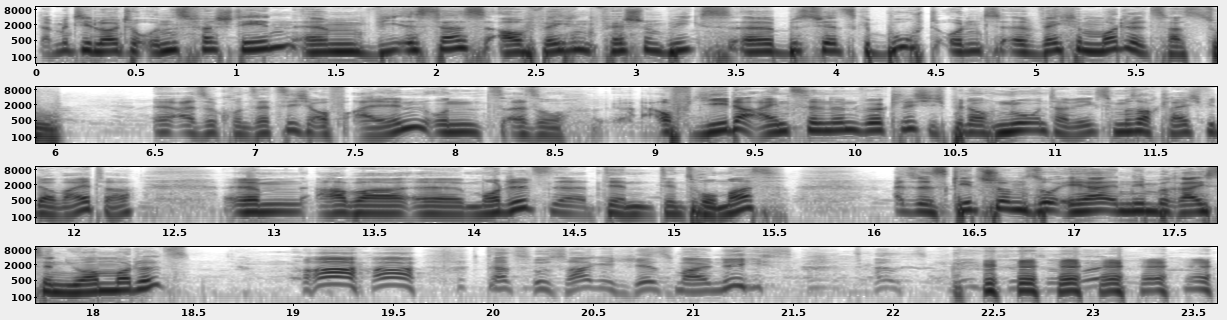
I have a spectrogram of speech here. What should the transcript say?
Damit die Leute uns verstehen, ähm, wie ist das? Auf welchen Fashion Weeks äh, bist du jetzt gebucht und äh, welche Models hast du? Äh, Also grundsätzlich auf allen und also auf jeder einzelnen wirklich. Ich bin auch nur unterwegs, ich muss auch gleich wieder weiter. Ähm, aber äh, Models, äh, den, den Thomas, Also es geht schon so eher in den Bereich Senioren-Models? Dazu sage ich jetzt mal nichts. Das kriegst du zurück.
